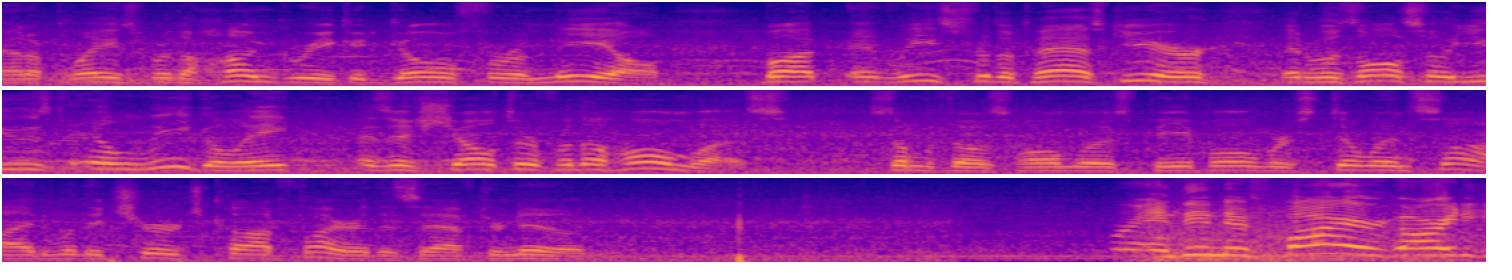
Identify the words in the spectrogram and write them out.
and a place where the hungry could go for a meal but at least for the past year, it was also used illegally as a shelter for the homeless. Some of those homeless people were still inside when the church caught fire this afternoon. And then there's fire already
